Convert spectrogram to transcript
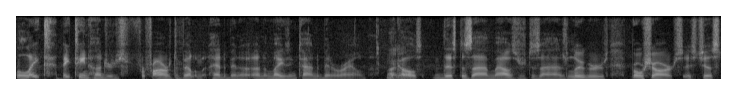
Late 1800s for firearms development had to been a, an amazing time to been around because this design, Mauser's designs, Luger's, Borchardt's, it's just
